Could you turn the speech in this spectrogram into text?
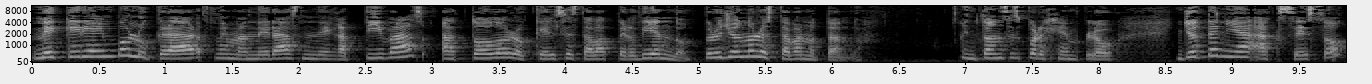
me quería involucrar de maneras negativas a todo lo que él se estaba perdiendo, pero yo no lo estaba notando. Entonces, por ejemplo, yo tenía acceso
